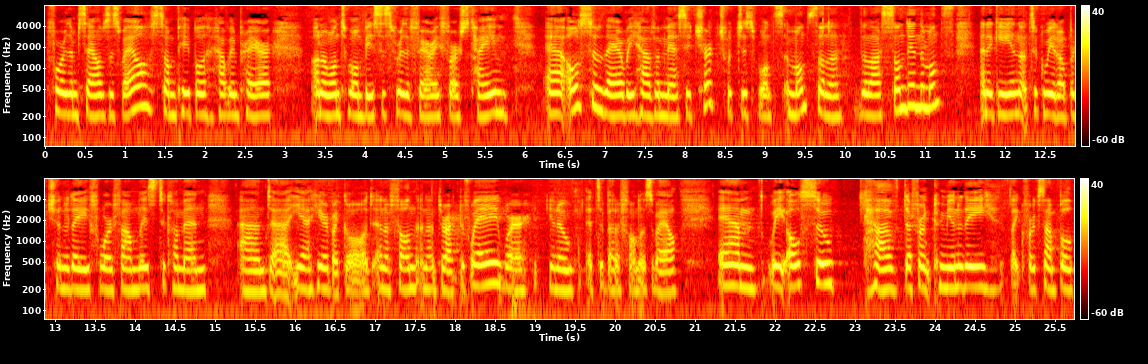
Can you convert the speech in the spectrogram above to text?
for themselves as well. Some people having prayer on a one to one basis for the very first time. Uh, also, there we have a messy church, which is once a month on a, the last Sunday in the month. And again, that's a great opportunity for families to come in and, uh, yeah, hear about God in a fun and interactive way where, you know, it's a bit of fun as well. Um, we also have different community like for example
